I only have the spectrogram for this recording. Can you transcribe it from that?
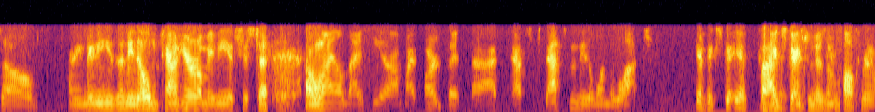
So, I mean, maybe he's going to be the hometown hero. Maybe it's just a, a wild idea on my part, but uh, that's that's going to be the one to watch if exp- if uh, expansion doesn't fall through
